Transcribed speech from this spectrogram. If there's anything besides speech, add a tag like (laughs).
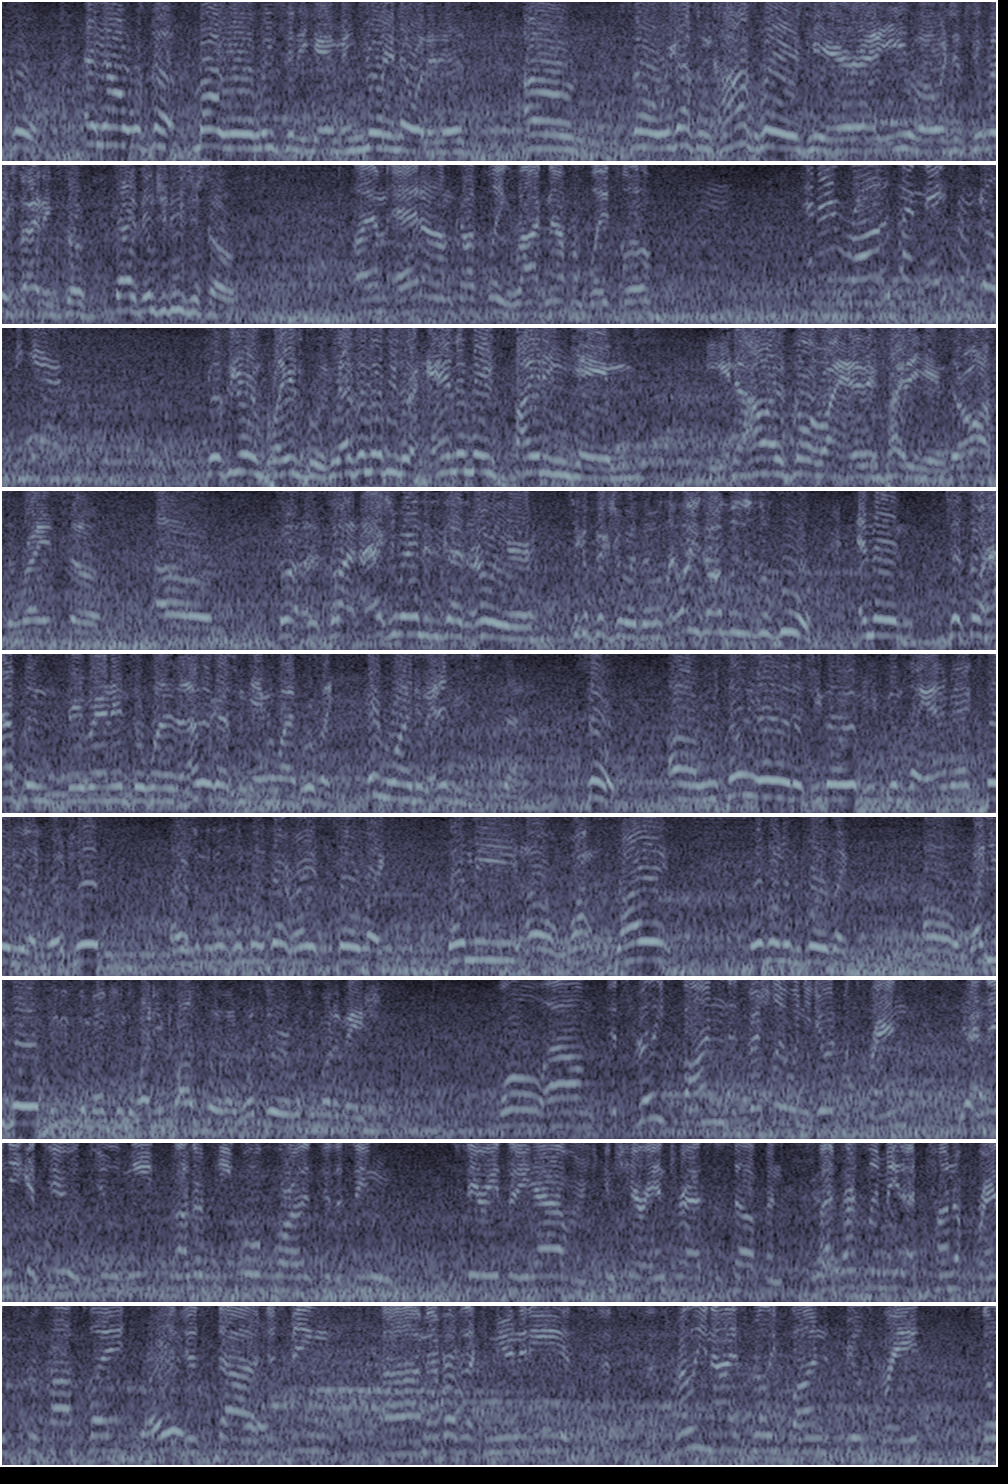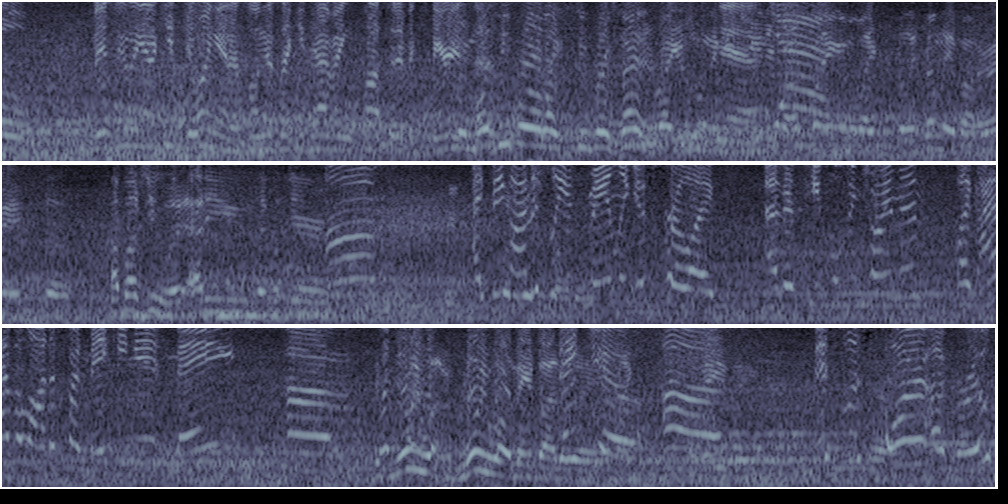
right, cool. Hey, y'all, what's up? Mo here, Elite City Gaming. You already know what it is. Um, so we got some cosplayers here at EVO, which is super exciting. So, guys, introduce yourselves. I am Ed, and I'm cosplaying Ragna from BlazBlue. And I'm Rose. I'm May from Guilty Gear. Guilty Gear and BlazBlue. If you guys don't know these are anime fighting games, you know how I feel about anime (laughs) fighting games. They're awesome, right? So, um, so, so I actually ran into these guys earlier, took a picture with them, was like, oh, you cosplays are so cool. And then just so happened they ran into one of the other guys from Gaming Lyfe who was like, hey, we want to do interviews with you guys. So, uh, we were telling you earlier that you go, you've been to like Anime Expo, do you like road trip? Uh, or something, something like that, right? So, like, tell me uh, why, why, what I'm looking for is like, uh, why do you go to these conventions why do you cosplay? Like, what's your, what's your motivation? Well, um, it's really fun, especially when you do it with friends, Yeah. and then you get to, to meet other people who are into the same series that you have, or you can share interests and stuff. And I personally made a ton of friends through cosplay, Right? and just uh, just being uh, a member of the community, it's it's it's really nice, really fun. It feels great. So basically, I'm gonna keep doing it as long as I keep having positive I mean, experiences. most people are like super excited, right? Usually when they Yeah. meet you and you're Yeah. cosplaying and they're like really friendly about it, right? So, how about you? What, how do you like? What's your? Um, I think honestly it's mainly just for like other people's enjoyment. Like I have a lot of fun making it. May um, it's was really well, really well made, by the Thank way. Thank you. Like, Uh, this was for a group,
